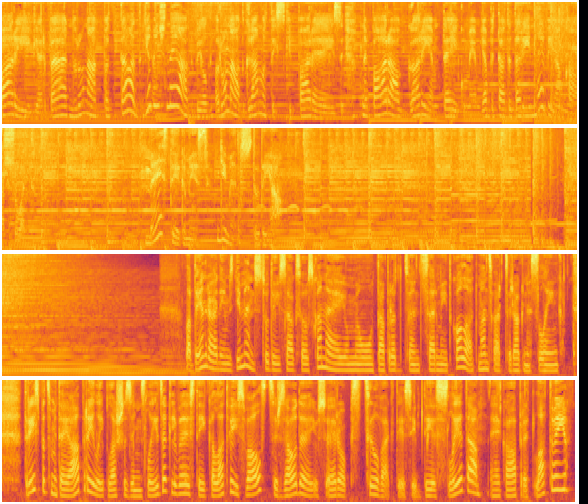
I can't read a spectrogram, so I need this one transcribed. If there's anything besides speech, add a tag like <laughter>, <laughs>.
svarīgi ar bērnu runāt pat tad, ja viņš neatbild, runāt gramatiski pareizi, ne pārāk gariem teikumiem, ja bet tā tad arī nevienkāršot. Mēs tiekamies ģimenes studijā. Labdien, rādījums ģimenes studiju sāk savu skanējumu. Tā producents Sarmīta Kolāta, mans vārds ir Agnes Linka. 13. aprīlī plašsaziņas līdzekļi vēstīja, ka Latvijas valsts ir zaudējusi Eiropas cilvēktiesību tiesas lietā EK pret Latviju.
